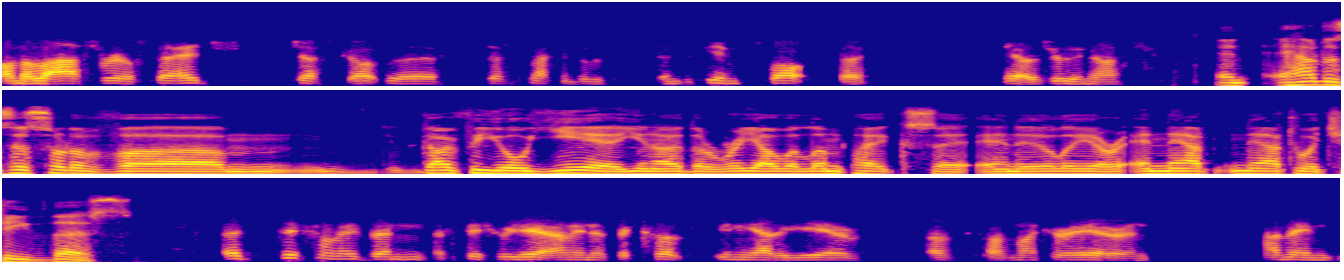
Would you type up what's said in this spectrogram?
on the last real stage, just got the just snuck into the into 10th spot, so yeah, it was really nice. And how does this sort of um, go for your year? You know, the Rio Olympics and earlier, and now now to achieve this. It's definitely been a special year. I mean, it's eclipsed any other year of, of my career, and I mean,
